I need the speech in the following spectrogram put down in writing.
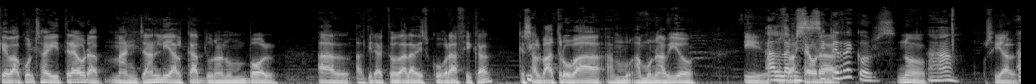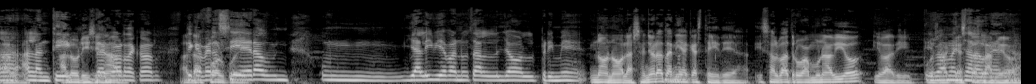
que va aconseguir treure menjant-li al cap durant un vol al, al director de la discogràfica, que se'l va trobar amb, amb un avió i El es de va Mississippi seure... Records? No, Ah. o sigui, el, A- a l'antic, d'acord, d'acord. el Dic, de a veure si era un, un... Ja li havia venut allò el primer. No, no, la senyora tenia aquesta idea i se'l va trobar amb un avió i va dir pues va aquesta és la meva.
